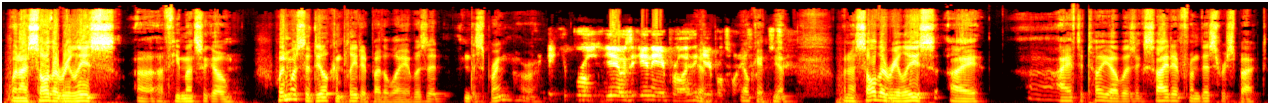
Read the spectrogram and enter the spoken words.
When I saw the release uh, a few months ago, when was the deal completed? By the way, was it in the spring or? April. Yeah, it was in April. I think yeah. April 20th. Okay. Yeah. When I saw the release, I I have to tell you, I was excited from this respect.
